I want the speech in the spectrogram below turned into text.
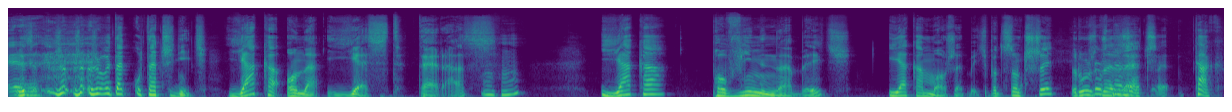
E, żeby tak utacznić, jaka ona jest teraz mhm. i jaka powinna być i jaka może być, bo to są trzy różne, różne rzeczy. rzeczy. Tak.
